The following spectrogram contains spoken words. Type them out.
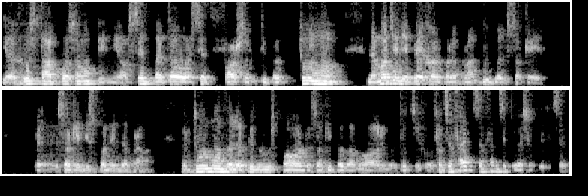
Il y a juste tant de poissons, puis il y a assez de bateaux, assez de force. Tout le monde, la moitié des pêcheurs pourraient prendre double ce euh, qui est disponible de prendre. tout le monde veut le plus gros sport de ce qu'ils peuvent avoir. Ça, fait, ça fait une situation difficile.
